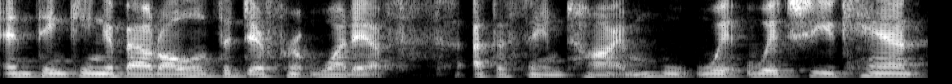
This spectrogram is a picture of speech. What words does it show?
and thinking about all of the different what ifs at the same time, which you can't,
